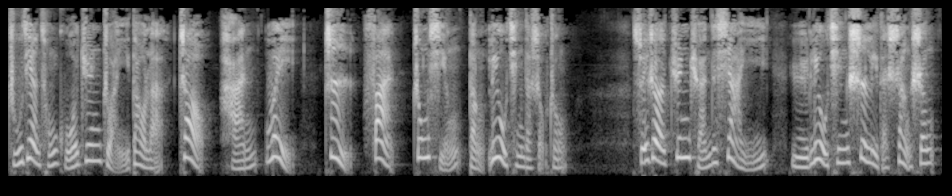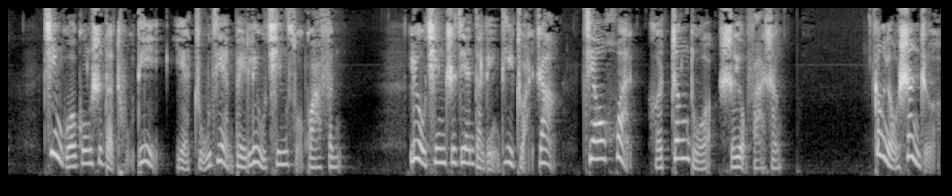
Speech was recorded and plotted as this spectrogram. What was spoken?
逐渐从国君转移到了赵、韩、魏、智、范。中行等六卿的手中，随着军权的下移与六卿势力的上升，晋国公室的土地也逐渐被六卿所瓜分。六卿之间的领地转让、交换和争夺时有发生。更有甚者，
